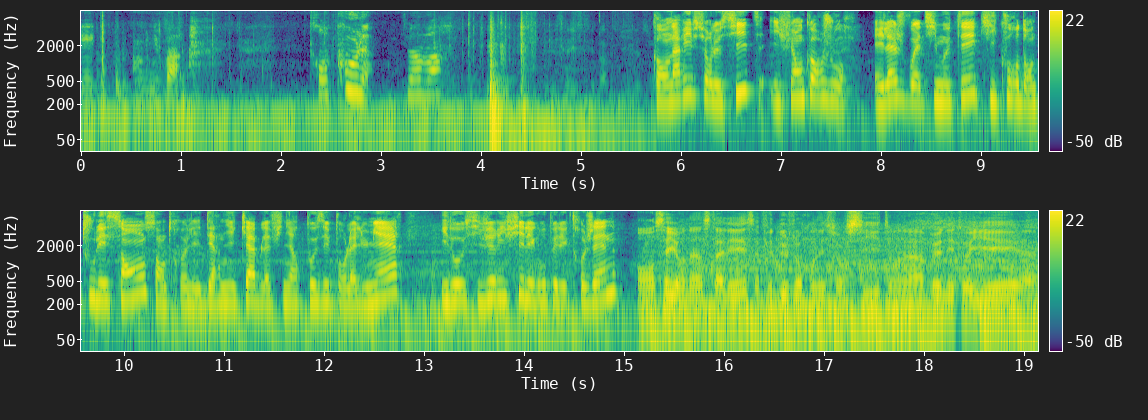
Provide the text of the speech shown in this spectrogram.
Et on y va. Trop cool Tu vas voir. Quand on arrive sur le site, il fait encore jour. Et là, je vois Timothée qui court dans tous les sens, entre les derniers câbles à finir de poser pour la lumière. Il doit aussi vérifier les groupes électrogènes. ça y est, on a installé, ça fait deux jours qu'on est sur le site, on a un peu nettoyé, euh,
